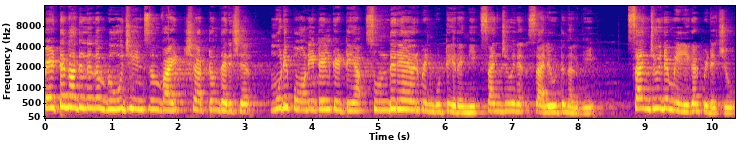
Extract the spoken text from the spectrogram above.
പെട്ടെന്ന് അതിൽ നിന്നും ബ്ലൂ ജീൻസും വൈറ്റ് ഷർട്ടും ധരിച്ച് മുടി പോണിട്ടയിൽ കെട്ടിയ സുന്ദരിയായ ഒരു പെൺകുട്ടി ഇറങ്ങി സഞ്ജുവിന് സല്യൂട്ട് നൽകി. സഞ്ജുവിന്റെ മിഴികൾ പിടിച്ചു.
